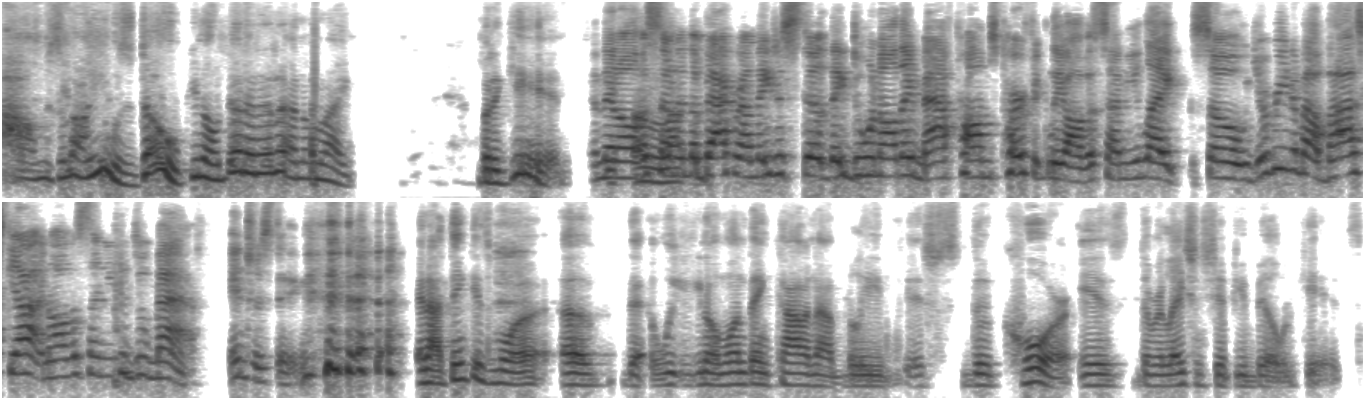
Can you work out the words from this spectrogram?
"Oh, Mr. Law, he was dope," you know, da da da da. And I'm like, but again, and then all of a sudden in the background, they just still they doing all their math problems perfectly. All of a sudden, you like, so you're reading about Basquiat, and all of a sudden you can do math. Interesting. and I think it's more of that. We, you know, one thing Kyle and I believe is the core is the relationship you build with kids.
